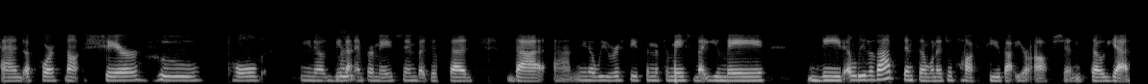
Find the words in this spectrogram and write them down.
and of course, not share who told you know me right. that information, but just said that um, you know we received some information that you may need a leave of absence and wanted to talk to you about your options. So yes,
